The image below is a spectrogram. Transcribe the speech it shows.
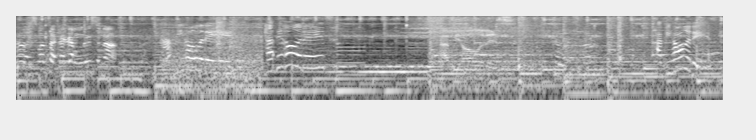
No, just one sec, I gotta loosen up. Happy holidays! Happy holidays! Happy holidays. Happy holidays!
